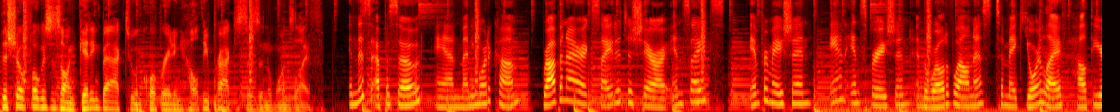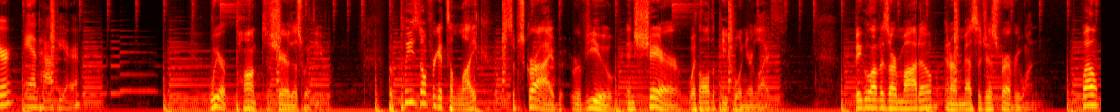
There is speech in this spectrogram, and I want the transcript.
this show focuses on getting back to incorporating healthy practices into one's life. In this episode, and many more to come, Rob and I are excited to share our insights, information, and inspiration in the world of wellness to make your life healthier and happier. We are pumped to share this with you. But please don't forget to like, subscribe, review, and share with all the people in your life. Big love is our motto and our messages for everyone. Well,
